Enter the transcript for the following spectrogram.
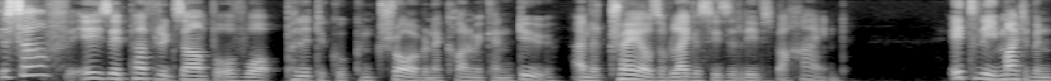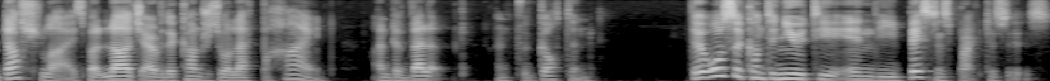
The South is a perfect example of what political control of an economy can do, and the trails of legacies it leaves behind. Italy might have industrialized, but large areas of the countries were left behind, undeveloped, and forgotten. There was also continuity in the business practices.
